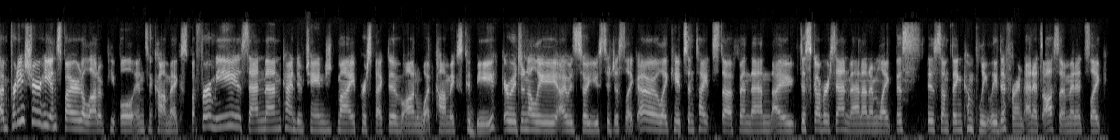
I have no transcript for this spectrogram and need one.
I'm pretty sure he inspired a lot of people into comics. But for me, Sandman kind of changed my perspective on what comics could be. Originally, I was so used to just like, oh, like capes and tights stuff. And then I discover Sandman and I'm like, this is something completely different. And it's awesome. And it's like,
